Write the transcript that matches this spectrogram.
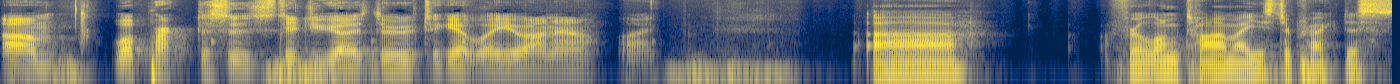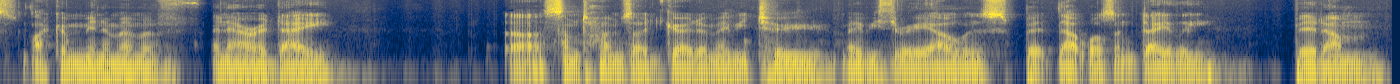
Um, what practices did you go through to get where you are now? Like, Uh, for a long time, I used to practice like a minimum of an hour a day. Uh, sometimes I'd go to maybe two, maybe three hours, but that wasn't daily. But um,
